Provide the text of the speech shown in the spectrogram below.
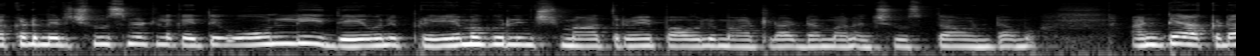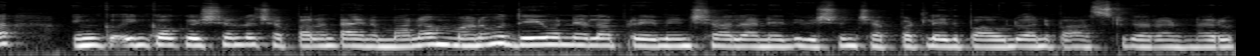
అక్కడ మీరు చూసినట్లయితే ఓన్లీ దేవుని ప్రేమ గురించి మాత్రమే పౌలు మాట్లాడడం మనం చూస్తూ ఉంటాము. అంటే అక్కడ ఇంకో ఇంకొక విషయంలో చెప్పాలంటే ఆయన మనం మనము దేవుణ్ణి ఎలా ప్రేమించాలి అనేది విషయం చెప్పట్లేదు పావులు అని పాస్టర్ గారు అన్నారు.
